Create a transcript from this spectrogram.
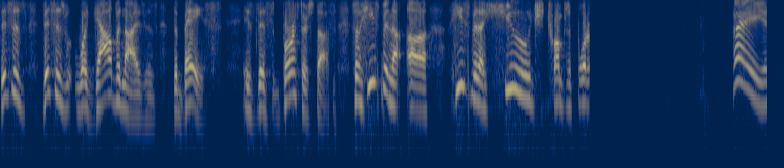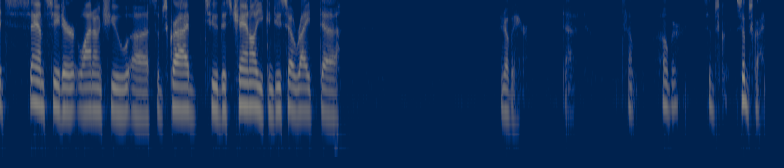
This is this is what galvanizes the base is this birther stuff. So he's been a uh, he's been a huge Trump supporter. Hey, it's Sam Seder. Why don't you uh, subscribe to this channel? You can do so right, uh, right over here. Some over subscribe. Subscribe.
